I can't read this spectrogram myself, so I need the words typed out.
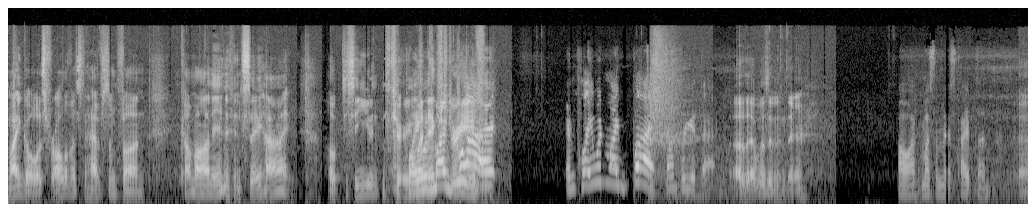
My goal is for all of us to have some fun. Come on in and say hi. Hope to see you during play my with next my stream. butt. And play with my butt. Don't forget that. Oh, that wasn't in there. Oh, I must have mistyped then. Yeah,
